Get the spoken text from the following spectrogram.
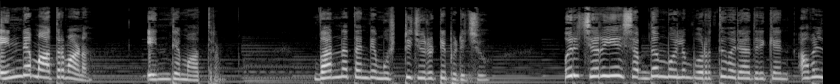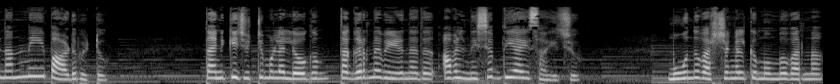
എന്റെ മാത്രമാണ്. എന്റെ മാത്രം. വർണ തന്റെ മുഷ്ടി ചുരുട്ടി പിടിച്ചു. ഒരു ചെറിയ ശബ്ദം പോലും പുറത്തു വരാതിരിക്കാൻ അവൾ നന്നേ പാടുപെട്ടു. തനിക്ക് ചുറ്റുമുള്ള ലോകം തകർന്നു വീഴുന്നത് അവൾ നിശബ്ദിയായി സഹിച്ചു. മൂന്ന് വർഷങ്ങൾക്ക് മുമ്പ് വർണ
